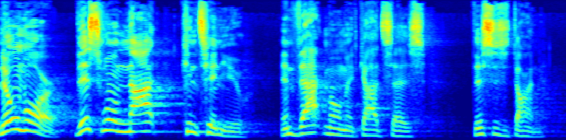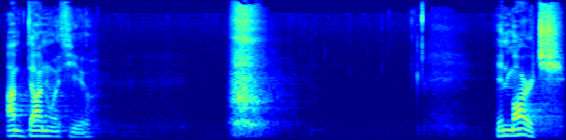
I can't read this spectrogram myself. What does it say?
No more. This will not continue. In that moment, God says, This is done. I'm done with you. In March,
